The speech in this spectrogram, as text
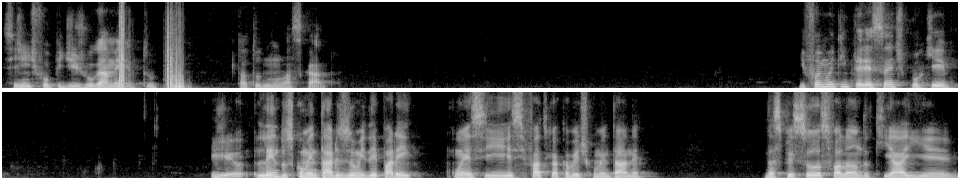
se a gente for pedir julgamento, tá todo mundo lascado. E foi muito interessante porque lendo os comentários eu me deparei com esse esse fato que eu acabei de comentar, né? Das pessoas falando que ai é,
